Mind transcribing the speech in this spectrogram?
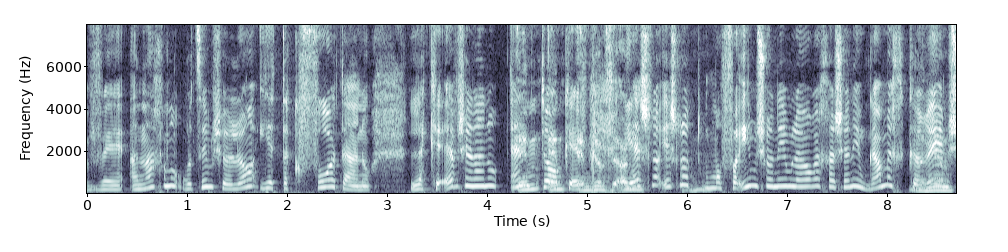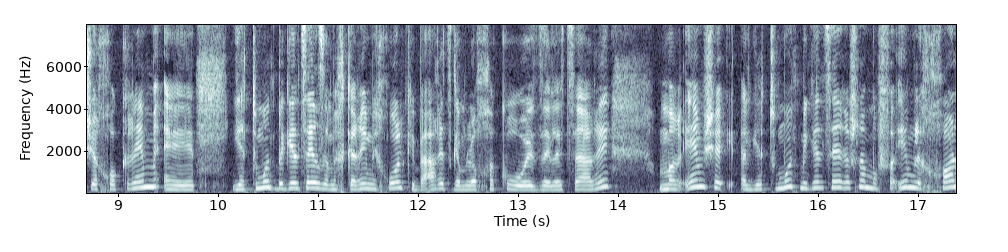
ו- ואנחנו רוצים שלא יתקפו אותנו. לכאב שלנו אין אין- אין- תוקף. אין גם זה- יש לו, יש לו מופעים שונים לאורך השנים, גם מחקרים מעניין. שחוקרים אה, יתמות בגיל צעיר, זה מחקרים מחו"ל, כי בארץ גם לא חקרו את זה לצערי, מראים שעל יתמות מגיל צעיר יש לה מופעים לכל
